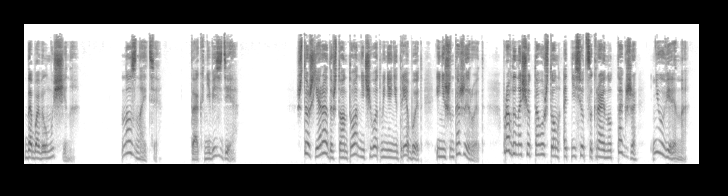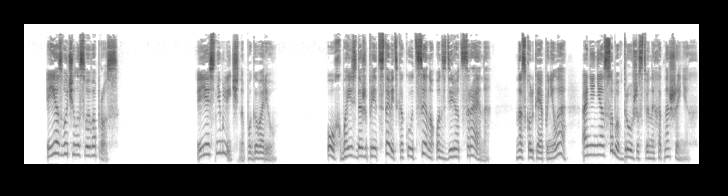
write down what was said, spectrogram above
добавил мужчина. Но знайте, так не везде. Что ж, я рада, что Антуан ничего от меня не требует и не шантажирует. Правда, насчет того, что он отнесется к Райну так же, не уверена. И я озвучила свой вопрос. Я с ним лично поговорю. Ох, боюсь даже представить, какую цену он сдерет с Райана. Насколько я поняла, они не особо в дружественных отношениях.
